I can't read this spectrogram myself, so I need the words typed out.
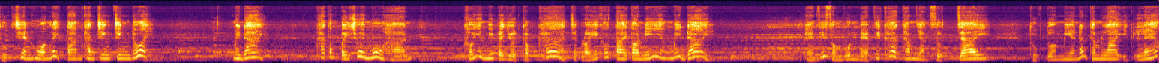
ถูกเชียนฮวงไล่ตามทันจริง ๆ ด้วย ไม่ได้ ข้าต้องไปช่วยมู่หาน เขายังมีประโยชน์กับข้าจะปล่อยให้เขาตายตอนนี้ยังไม่ได้ แผนที่สมบูรณ์แบบที่ข้าทำอย่างสุดใจ ถูกตัวเมียนั่นทำลายอีกแล้ว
